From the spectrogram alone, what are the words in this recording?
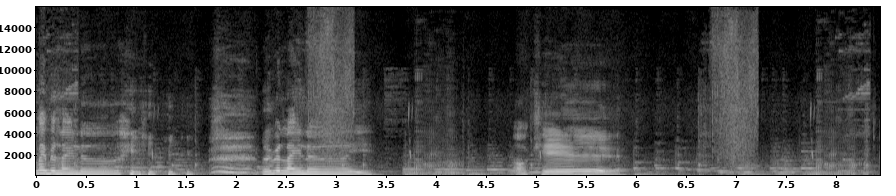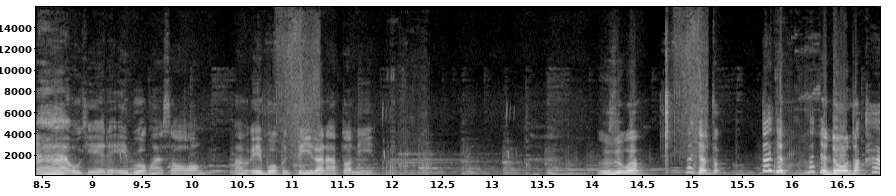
ไม่เป็นไรเลย ไม่เป็นไรเลย โอเค อ่าโอเคได้ A บวกมา2อ่า A บวกเป็น 4 แล้วนะครับตอนนี้ รู้สึกว่าน่าจะน่าจะน่าจะโดนสักค่า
